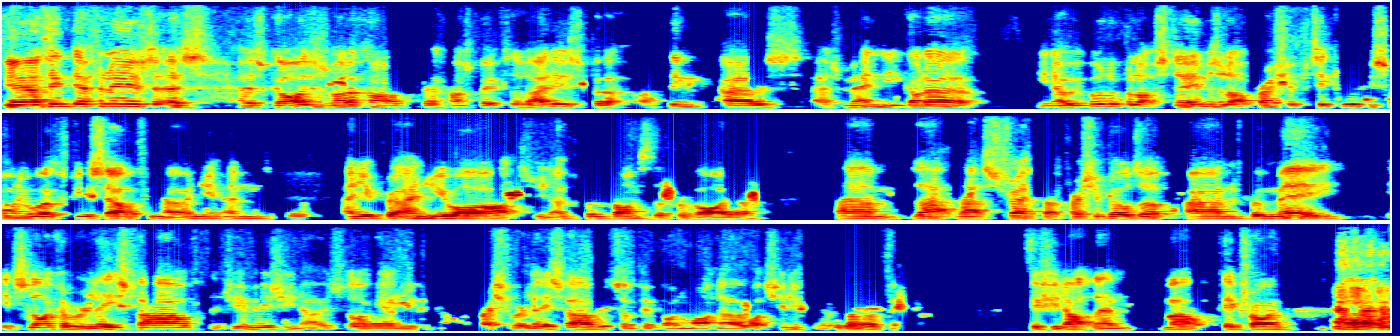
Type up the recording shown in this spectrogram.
Yeah, I think definitely as, as as guys as well. I can't I can't speak for the ladies, but I think as as men, you gotta you know, we build up a lot of steam. There's a lot of pressure, particularly if you're someone who works for yourself, you know, and you and and you and you are, you know, sometimes the provider. Um, that that stress, that pressure builds up, and for me, it's like a release valve. The gym is, you know, it's like yeah. a pressure release valve. Some people might know watching. If you're, if you're not, then well, keep trying. Um,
